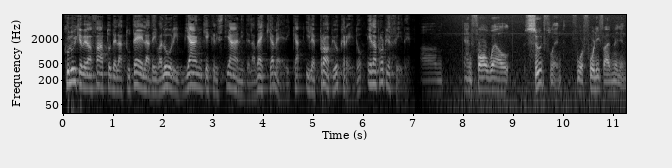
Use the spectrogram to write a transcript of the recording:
colui che aveva fatto della tutela tutela dei valori bianchi e cristiani della vecchia America il proprio credo e la propria fede. Um, and Falwell sued Flint for $45 million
